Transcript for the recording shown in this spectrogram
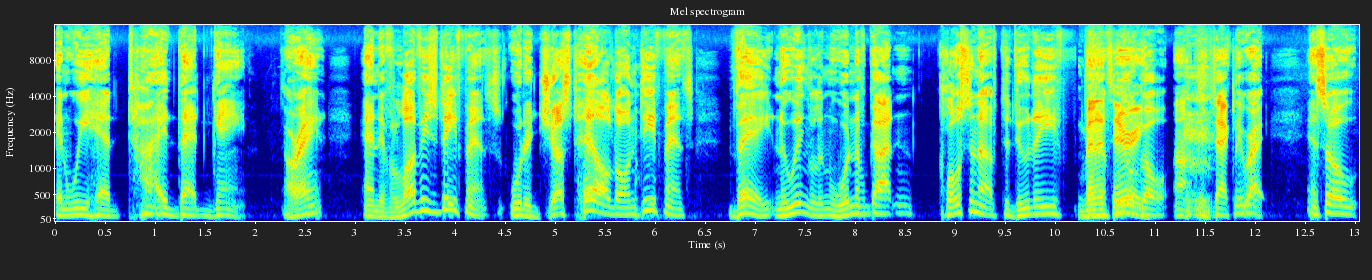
and we had tied that game. All right. And if Lovie's defense would have just held on defense, they, New England, wouldn't have gotten close enough to do the field goal. Uh, exactly right. And so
